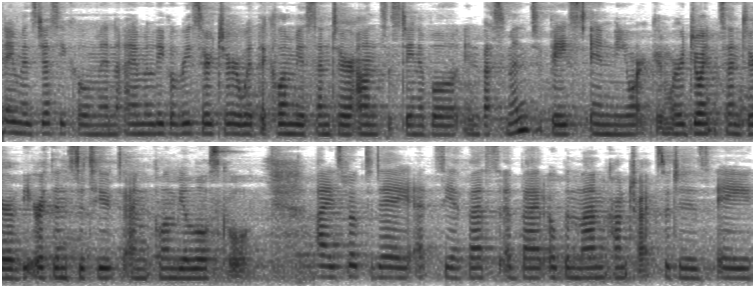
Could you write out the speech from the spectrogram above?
name is Jessie Coleman. I am a legal researcher with the Columbia Center on Sustainable Investment based in New York, and we're a joint center of the Earth Institute and Columbia Law School. I spoke today at CFS about open land contracts, which is a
